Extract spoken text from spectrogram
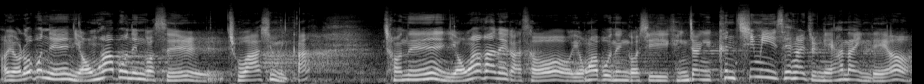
어, 여러분은 영화 보는 것을 좋아하십니까? 저는 영화관에 가서 영화 보는 것이 굉장히 큰 취미 생활 중에 하나인데요.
